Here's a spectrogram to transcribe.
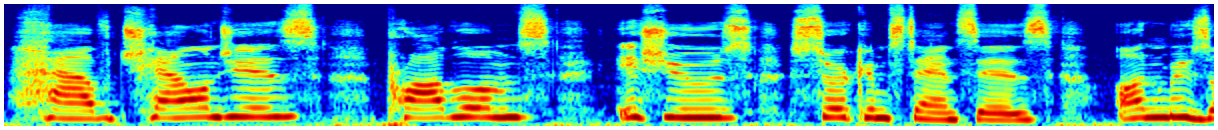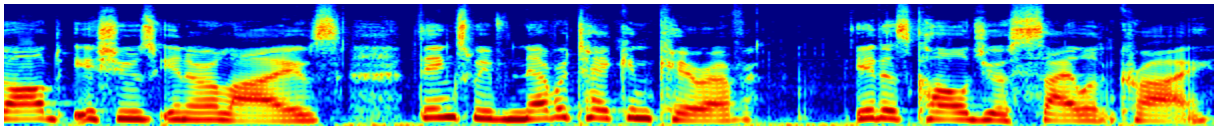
have challenges, problems, issues, circumstances, unresolved issues in our lives, things we've never taken care of, it is called your silent cry.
